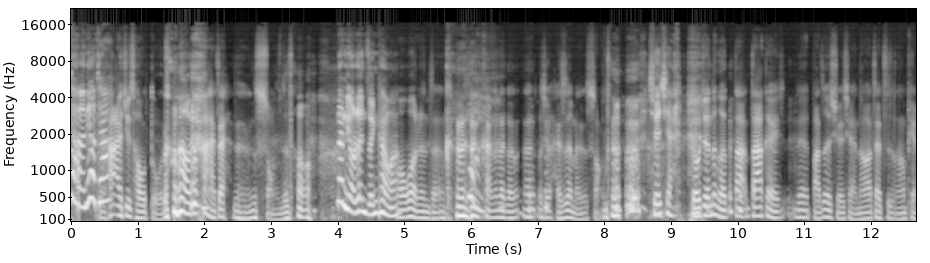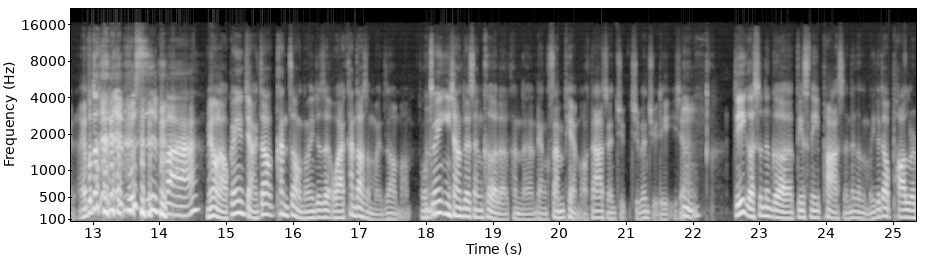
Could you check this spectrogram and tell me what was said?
假的？你有加？他 IG 超多的，然后我都看还在很爽，你知道吗？那你有认真看吗？我我有认真看看到那个，嗯，我觉得还是蛮爽的。学起来？我觉得那个大大家可以呃把这个学起来，然后在职场上骗人。哎，不对，哎不是吧？没有啦。我跟你讲，你知道看这种东西，就是我还看到什么，你知道吗？我最近印象最深刻的可能两三片吧，大家随便举举便举例一下。嗯第一个是那个 Disney Plus 那个什么，一个叫 Polar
